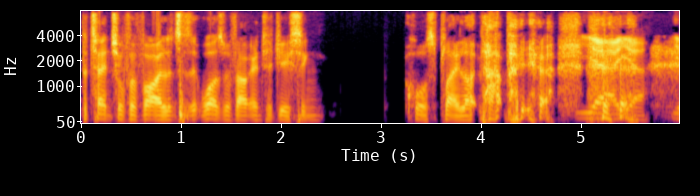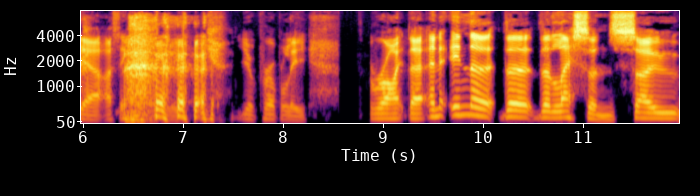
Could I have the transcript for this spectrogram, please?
potential for violence as it was without introducing horseplay like that. But yeah, yeah, yeah, yeah. I think you're probably, you're probably right there. And in the the the lessons, so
